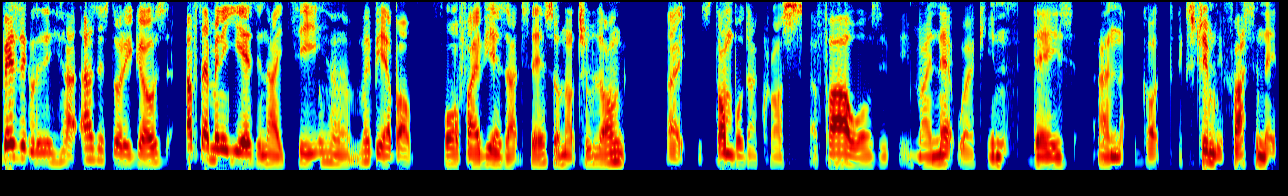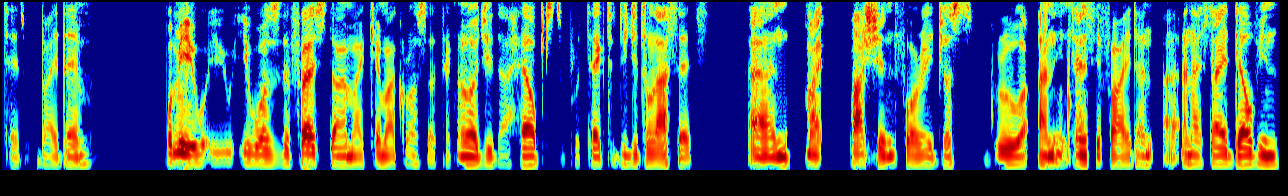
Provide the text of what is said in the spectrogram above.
basically, as the story goes, after many years in IT, uh, maybe about four or five years, I'd say, so not too long, I stumbled across firewalls in my networking days and got extremely fascinated by them. For me, it was the first time I came across a technology that helped to protect digital assets. And my passion for it just grew and intensified and and I started delving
